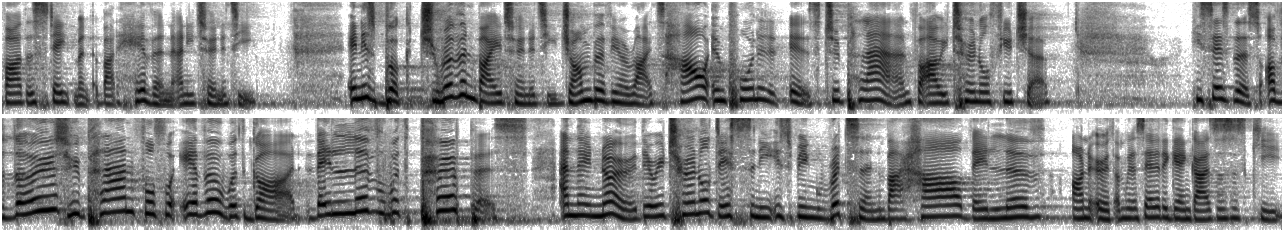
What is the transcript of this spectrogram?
father's statement about heaven and eternity. In his book, Driven by Eternity, John Bevere writes how important it is to plan for our eternal future. He says this of those who plan for forever with God, they live with purpose and they know their eternal destiny is being written by how they live on earth. I'm going to say that again, guys, this is key.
